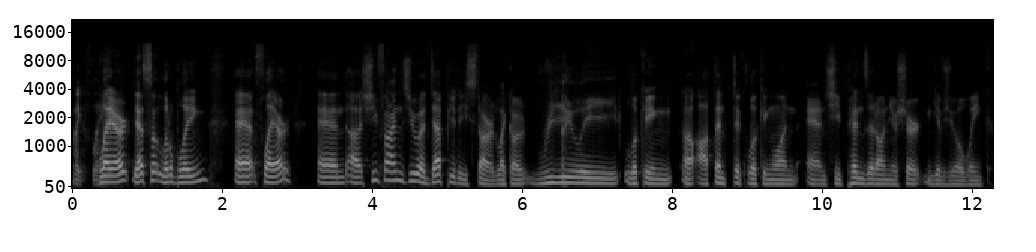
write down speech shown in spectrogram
like flare. Flare, yes, a little bling, uh, flare, and uh, she finds you a deputy star, like a really looking, uh, authentic looking one, and she pins it on your shirt and gives you a wink.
